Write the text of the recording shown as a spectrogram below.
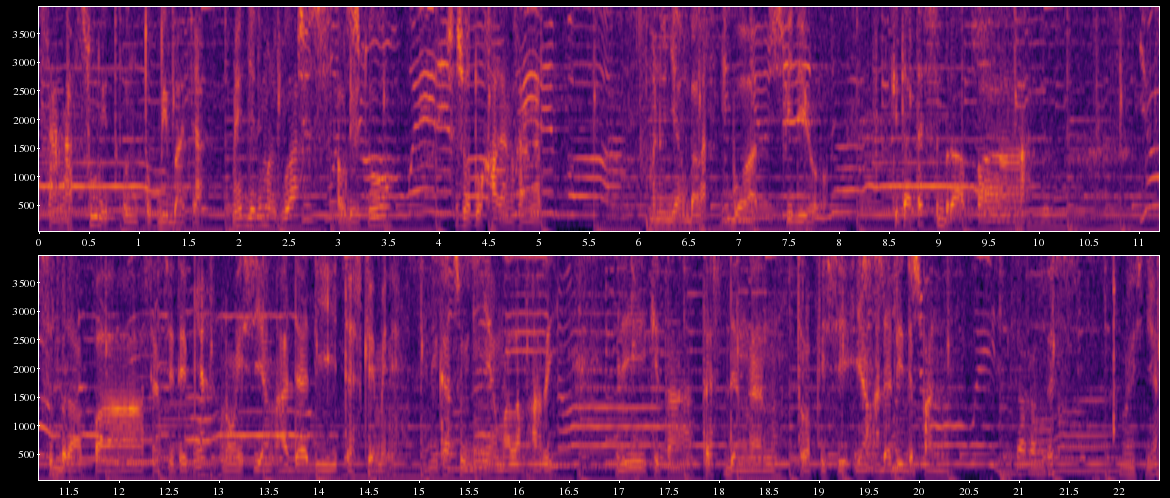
sangat sulit untuk dibaca. Jadi menurut gua audio itu sesuatu hal yang sangat menunjang banget buat video. Kita tes seberapa seberapa sensitifnya noise yang ada di test cam ini. Ini kan sunyinya malam hari. Jadi kita tes dengan televisi yang ada di depan. Kita akan tes noise-nya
